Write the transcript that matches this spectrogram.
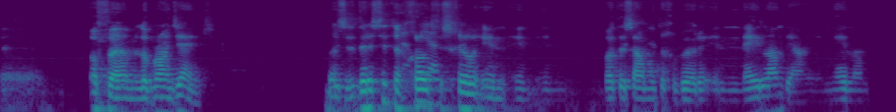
Eh, of ehm, LeBron James. Dus er zit een groot Ja. verschil in, in, in wat er zou moeten gebeuren in Nederland. Ja, in Nederland,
